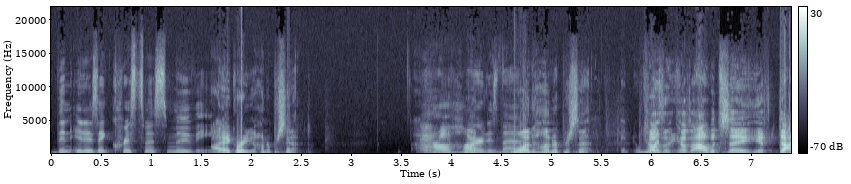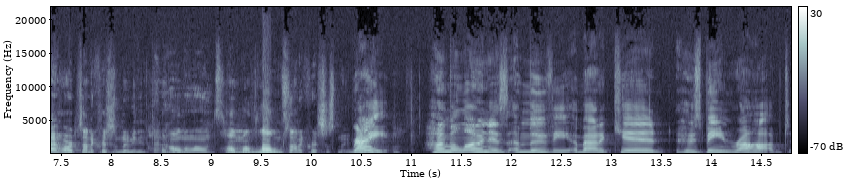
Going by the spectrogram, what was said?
then it is a Christmas movie. I agree, hundred percent. I How know. hard is that? One hundred percent. Because because I would say if Die Hard's not a Christmas movie, then, Then Home, Home Alone's- Home Alone's not a Christmas movie. right. Home Alone is a movie about a kid who's being robbed.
